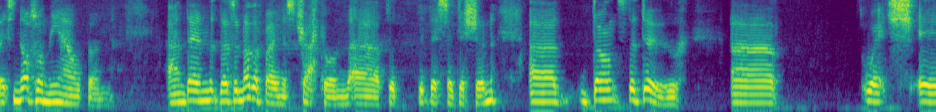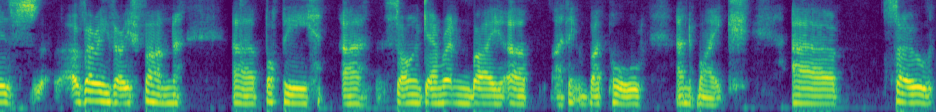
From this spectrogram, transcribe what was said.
It's not on the album. And then there's another bonus track on uh, the, this edition, uh, Dance the Do, uh, which is a very, very fun, uh, boppy uh, song, again written by, uh, I think, by Paul and Mike. so,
